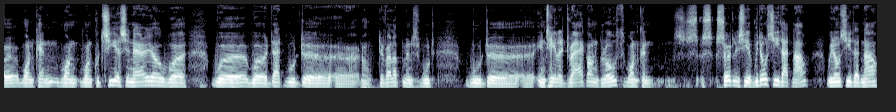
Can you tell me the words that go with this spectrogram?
uh, one can one one could see a scenario where where, where that would uh, uh, no, developments would would uh, uh, entail a drag on growth. One can certainly see it. We don't see that now. We don't see that now.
